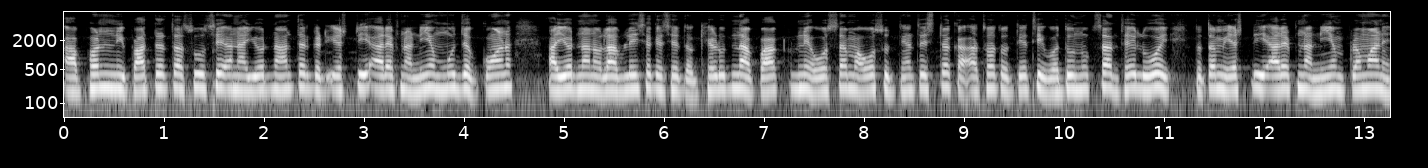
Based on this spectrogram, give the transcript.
આ ફંડની પાત્રતા શું છે અને આ યોજના અંતર્ગત એસટીઆરએફના નિયમ મુજબ કોણ આ યોજનાનો લાભ લઈ શકે છે? તો ખેડૂતના પાકને ઓછામાં ઓછું તેત્રીસ ટકા અથવા તો તેથી વધુ નુકસાન થયેલું હોય તો તમે એસડીઆરએફના નિયમ પ્રમાણે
